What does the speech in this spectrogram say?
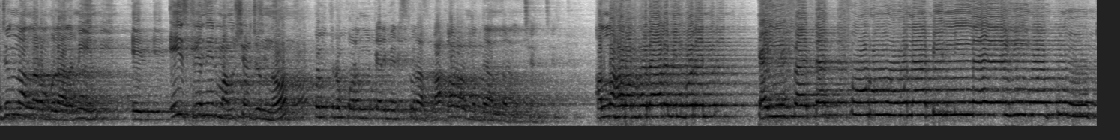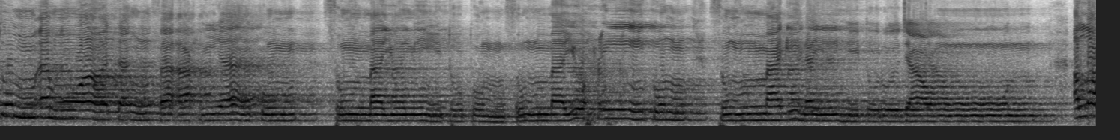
এজন্য আল্লাহ রব্বুল আলমিন এই এই শ্রেণির মানুষের জন্য পবিত্র কোরআন কারিমের সূরা মধ্যে আল্লাহ বলছেন। আল্লাহ রাব্বুল আলামিন বলেন كيف تكفرون بالله وكنتم أمواتا فأحياكم ثم يميتكم ثم يحييكم ثم إليه ترجعون আল্লাহ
